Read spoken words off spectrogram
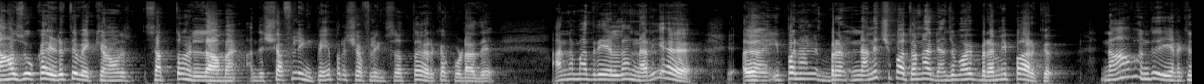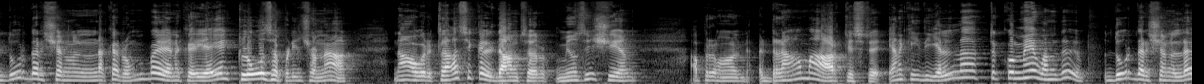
நாசூக்காக எடுத்து வைக்கணும். சத்தம் இல்லாமல் அந்த ஷஃப்லிங் பேப்பர் ஷஃப்லிங் சத்தம் இருக்கக்கூடாது. அந்த மாதிரி எல்லாம் நிறைய இப்போ நான் பிர நினச்சி பார்த்தோன்னா நிஜமாகவே பிரமிப்பாக இருக்குது நான் வந்து எனக்கு தூர்தர்ஷன்னாக்கா ரொம்ப எனக்கு ஏன் க்ளோஸ் அப்படின்னு சொன்னால் நான் ஒரு கிளாசிக்கல் டான்ஸர் மியூசிஷியன் அப்புறம் ட்ராமா ஆர்டிஸ்ட்டு எனக்கு இது எல்லாத்துக்குமே வந்து தூர்தர்ஷனில்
